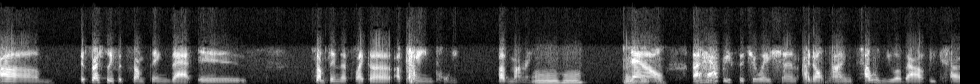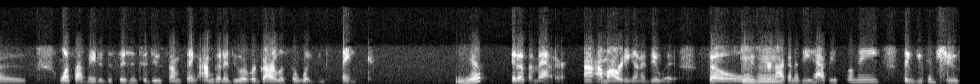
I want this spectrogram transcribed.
Um, especially if it's something that is something that's like a, a pain point of mine. Mhm. Now, a happy situation I don't mind telling you about because once I've made a decision to do something, I'm going to do it regardless of what you think. Yep. It doesn't matter. I, I'm already going to do it. So if you're Mhm. not going to be happy for me, then you can choose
